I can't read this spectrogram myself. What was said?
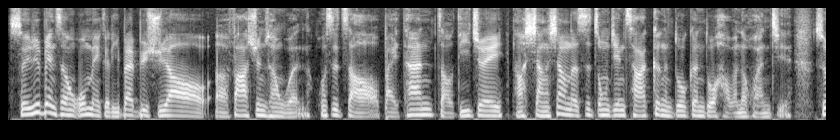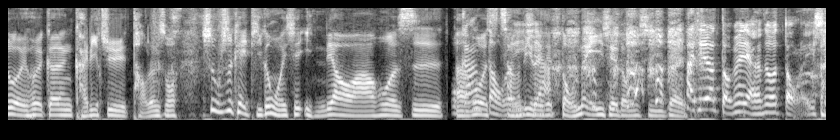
所以就变成我每个礼拜必须要呃发宣传文，或是找摆摊、找 DJ，然后想象的是中间插更多更多好玩的环节。所以我也会跟凯莉去讨论说，是不是可以提供我一些饮料啊，或者是我刚刚或者抖了一是场地的一些下抖内一些东西，对。他听到“抖”那两个字，我抖了一下。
